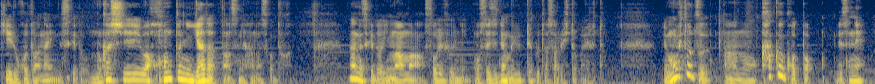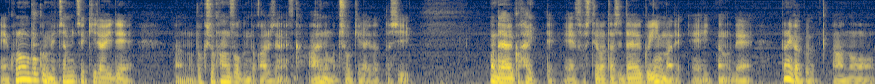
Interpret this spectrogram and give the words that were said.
消えることはないんですけど昔は本当に嫌だったんですね話すことが。なんですけど今はまあそういうふうにお世辞でも言ってくださる人がいると。でもう一つあの書くことですね、えー、これも僕めちゃめちゃ嫌いであの読書感想文とかあるじゃないですか。ああいうのも超嫌いだったし、まあ、大学入って、えー、そして私大学院まで、えー、行ったのでとにかくあの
